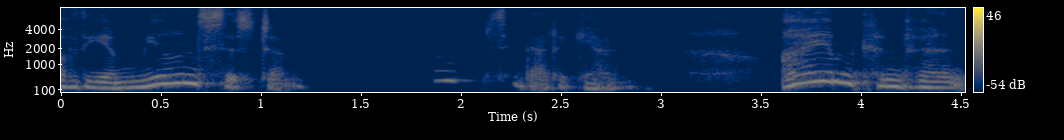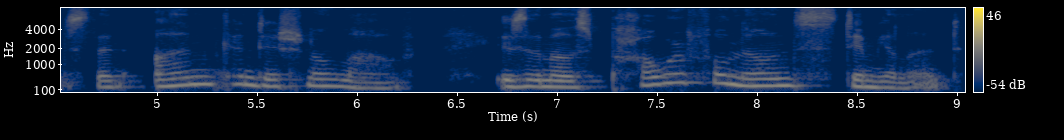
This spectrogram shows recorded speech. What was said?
of the immune system. I'll say that again. I am convinced that unconditional love is the most powerful known stimulant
